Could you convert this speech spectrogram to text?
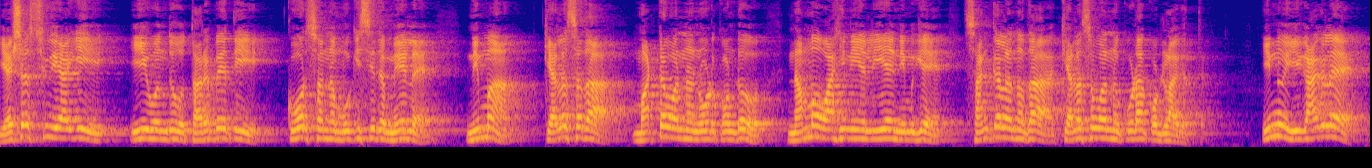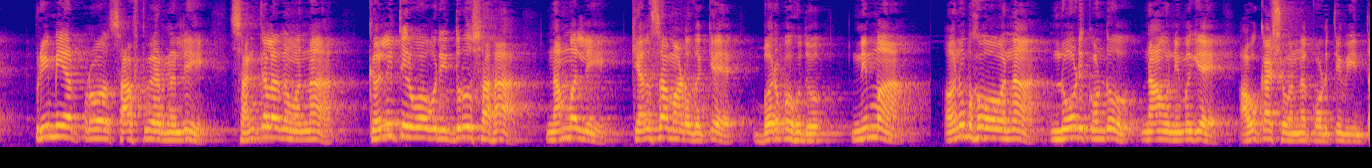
ಯಶಸ್ವಿಯಾಗಿ ಈ ಒಂದು ತರಬೇತಿ ಕೋರ್ಸನ್ನು ಮುಗಿಸಿದ ಮೇಲೆ ನಿಮ್ಮ ಕೆಲಸದ ಮಟ್ಟವನ್ನು ನೋಡಿಕೊಂಡು ನಮ್ಮ ವಾಹಿನಿಯಲ್ಲಿಯೇ ನಿಮಗೆ ಸಂಕಲನದ ಕೆಲಸವನ್ನು ಕೂಡ ಕೊಡಲಾಗುತ್ತೆ. ಇನ್ನು ಈಗಾಗಲೇ ಪ್ರೀಮಿಯರ್ ಪ್ರೋ ಸಾಫ್ಟ್ವೇರ್ನಲ್ಲಿ ಸಂಕಲನವನ್ನು ಕಲಿತಿರುವವರಿದ್ದರೂ ಸಹ ನಮ್ಮಲ್ಲಿ ಕೆಲಸ ಮಾಡೋದಕ್ಕೆ ಬರಬಹುದು. ನಿಮ್ಮ ಅನುಭವವನ್ನು ನೋಡಿಕೊಂಡು ನಾವು ನಿಮಗೆ ಅವಕಾಶವನ್ನು ಕೊಡ್ತೀವಿ ಅಂತ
